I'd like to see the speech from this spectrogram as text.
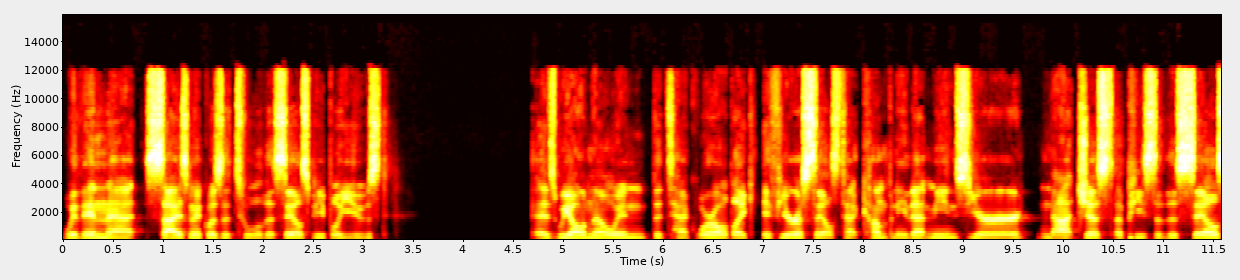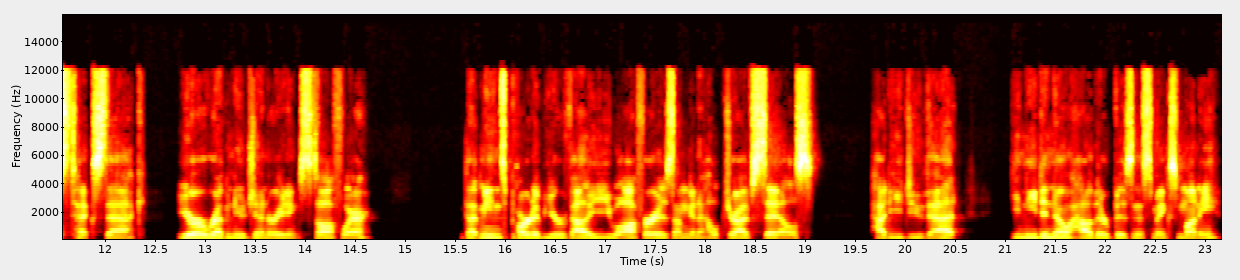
within that, Seismic was a tool that salespeople used. As we all know in the tech world, like if you're a sales tech company, that means you're not just a piece of the sales tech stack, you're a revenue generating software. That means part of your value you offer is I'm going to help drive sales. How do you do that? You need to know how their business makes money.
